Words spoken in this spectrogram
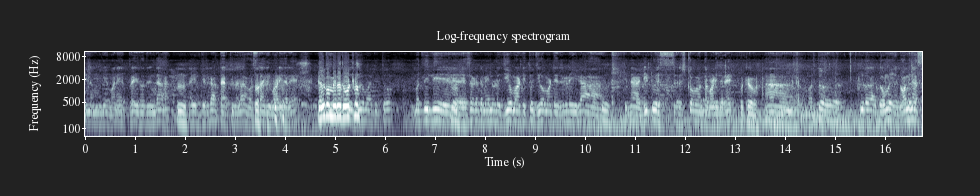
ಇಲ್ಲಿ ಮನೆ ಹತ್ರ ಇರೋದ್ರಿಂದ ತಿರ್ಗಾಡ್ತಾ ಇರ್ತೀವಲ್ಲ ಹೊಸದಾಗಿ ಮಾಡಿದ್ದಾರೆ. ಎಲ್ಲಿ ಮ್ಯಾಮ್ ಇರೋದು ಹೋಟ್ಲು ಇತ್ತು ಮೊದ್ಲು ಇಲ್ಲಿ ಹೆಸರುಗಟ್ಟ ರೋಡ್ ಜಿಯೋ ಮಾರ್ಟ್ ಇತ್ತು. ಜಿಯೋ ಮಾರ್ಟ್ ಎದುರುಗಡೆ ಈಗ ಇನ್ನ ಡಿ ಟು ಎಸ್ ರೆಸ್ಟೋ ಅಂತ ಮಾಡಿದ್ದಾರೆ. ಮತ್ತು ಇವಾಗ ಡೊಮಿ ಡಾಮಿನಸ್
